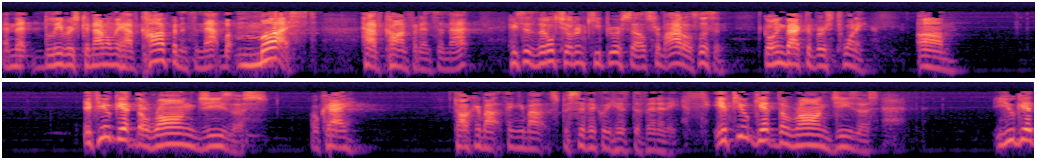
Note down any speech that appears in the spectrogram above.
And that believers can not only have confidence in that, but must have confidence in that. He says, Little children, keep yourselves from idols. Listen, going back to verse 20. Um, if you get the wrong Jesus, okay, talking about thinking about specifically his divinity. If you get the wrong Jesus, you get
